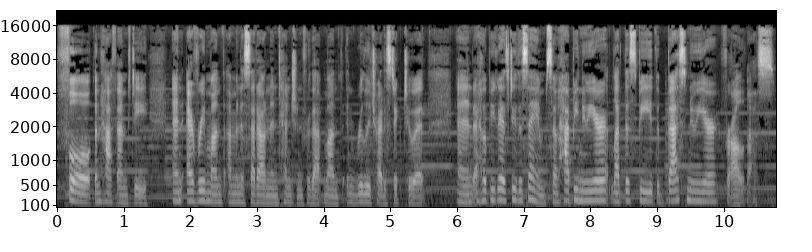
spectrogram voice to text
full than half empty. And every month i'm going to set out an intention for that month and really try to stick to it. And i hope you guys do the same. So happy new year. Let this be the best new year for all of us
